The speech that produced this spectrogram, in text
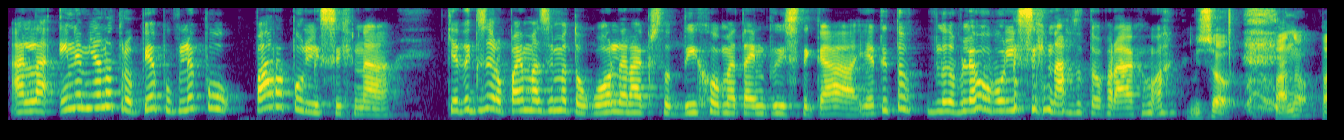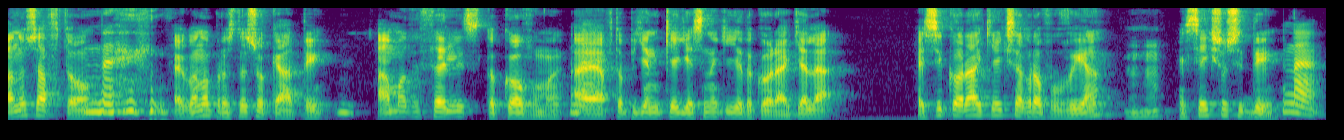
Αλλά είναι μια νοοτροπία που βλέπω πάρα πολύ συχνά. Και δεν ξέρω, πάει μαζί με το Wallerack στον τοίχο με τα Ινδουιστικά. Γιατί το, το βλέπω πολύ συχνά αυτό το πράγμα. Μισό. Πάνω, πάνω σε αυτό, Ναι. εγώ να προσθέσω κάτι. Άμα δεν θέλεις, το κόβουμε. Ναι. Ε, αυτό πηγαίνει και για σένα και για το κοράκι. Αλλά εσύ κοράκι έχεις αγροφοβία, εσύ έχεις OCD. Ναι.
